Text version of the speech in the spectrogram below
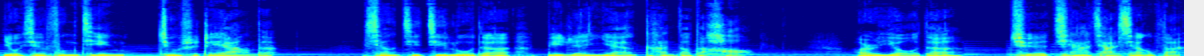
有些风景就是这样的，相机记录的比人眼看到的好。而有的却恰恰相反。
